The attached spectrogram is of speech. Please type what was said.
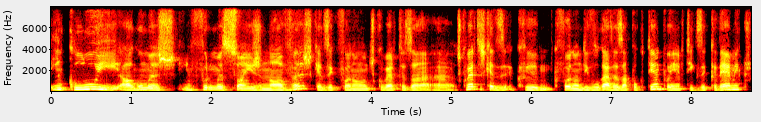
inclui algumas informações novas, quer dizer, que foram descobertas, há, descobertas quer dizer, que, que, foram divulgadas há pouco tempo em artigos académicos.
